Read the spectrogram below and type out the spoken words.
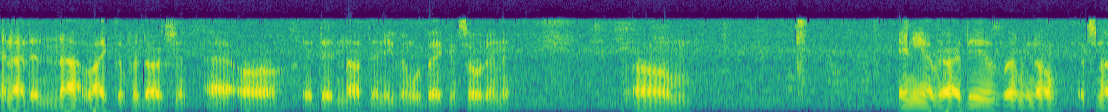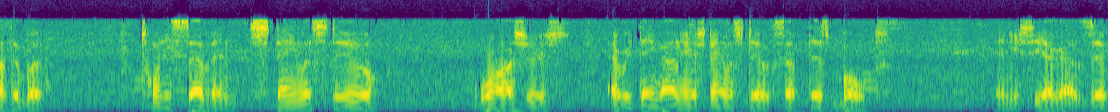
And I did not like the production at all. It did nothing, even with baking soda in it. Um, any other ideas, let me know. It's nothing but 27 stainless steel washers. Everything on here stainless steel except this bolt. And you see I got zip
